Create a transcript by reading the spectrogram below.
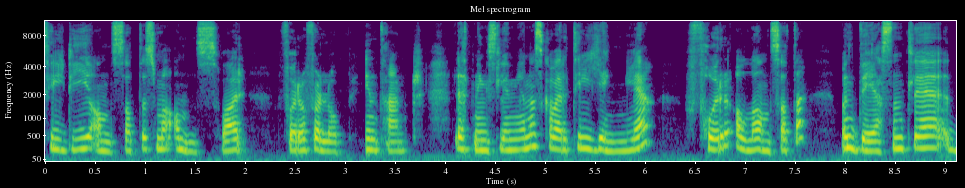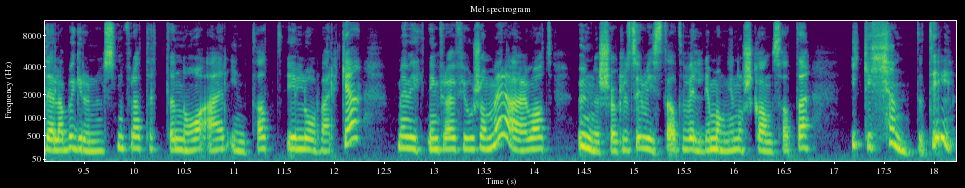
til de ansatte som har ansvar for å følge opp internt. Retningslinjene skal være tilgjengelige for alle ansatte. Og en vesentlig del av begrunnelsen for at dette nå er inntatt i lovverket, med virkning fra i fjor sommer, er jo at undersøkelser viste at veldig mange norske ansatte ikke kjente til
